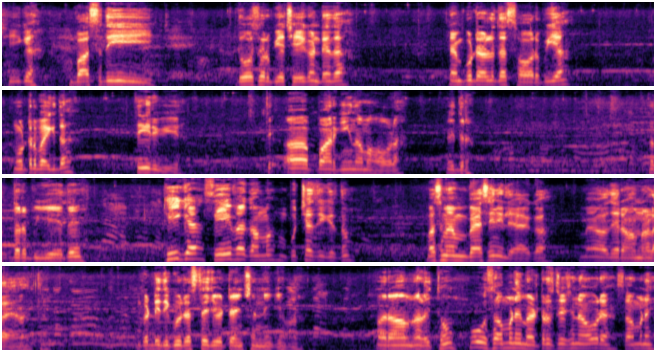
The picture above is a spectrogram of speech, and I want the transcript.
ਠੀਕ ਹੈ। ਬੱਸ ਦੀ 200 ਰੁਪਏ 6 ਘੰਟਿਆਂ ਦਾ। ਟੈਂਪੂ ਟਰੈਵਲ ਦਾ 100 ਰੁਪਿਆ ਮੋਟਰ ਬਾਈਕ ਦਾ 30 ਰੁਪਏ ਤੇ ਆ ਪਾਰਕਿੰਗ ਦਾ ਮਾਹੌਲ ਆ, ਇਧਰ। 70 ਰੁਪਏ ਤੇ ਠੀਕ ਹੈ ਸੇਫ ਹੈ ਕੰਮ। ਪੁੱਛਿਆ ਸੀ ਕਿਸ ਤੋਂ ਬਸ ਮੈਂ ਵੈਸੇ ਨਹੀਂ ਲਿਆ ਹੈਗਾ। ਮੈਂ ਆਪਦੇ ਆਰਾਮ ਨਾਲ ਆਇਆ ਇੱਥੇ। ਗੱਡੀ ਦੀ ਕੋਈ ਰਸਤੇ 'ਚ ਟੈਨਸ਼ਨ ਨਹੀਂ ਕਿ ਹੁਣ। ਆਰਾਮ ਨਾਲ ਇੱਥੋਂ। ਉਹ ਸਾਹਮਣੇ ਮੈਟਰੋ ਸਟੇਸ਼ਨ ਹੈ ਹੋਰ ਹੈ ਸਾਹਮਣੇ।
